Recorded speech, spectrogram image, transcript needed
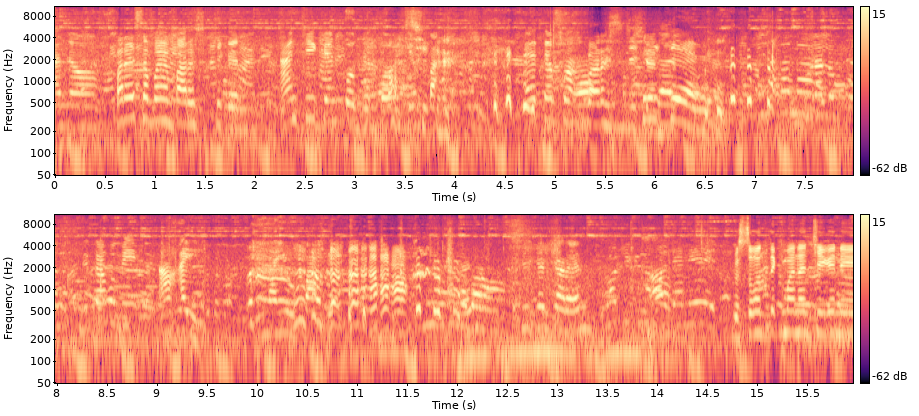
ano, Pares na ba yung pares chicken? ang chicken po buko. Yung pa, ito po, oh, Pares chicken. chicken. Dito ako, Bi. Ah, ay, layo pa. chicken ka rin? Oo, dali. Gusto kong tikman ng chicken ni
